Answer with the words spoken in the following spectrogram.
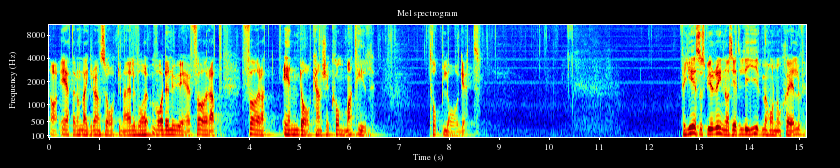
ja, äta de där grönsakerna eller vad, vad det nu är för att, för att en dag kanske komma till topplaget. För Jesus bjuder in oss i ett liv med honom själv,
